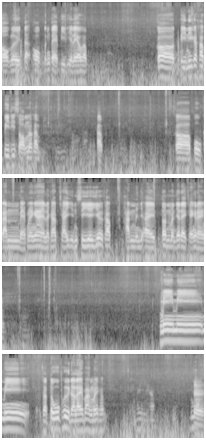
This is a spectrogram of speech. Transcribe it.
ดอกเลยต่ออกตั้งแต่ปีที่แล้วครับ ก็ปีนี้ก็เข้าปีที่สองแล้วครับปีที่สองแล้วก็ปลูกกันแบบง่ายๆแล้วครับ ใช้อินทรีย์เยอะๆครับ พันธุ์มันไอต้นมันจะได้แข็งแรง มีมีมีศัตรูพืชอะไรบ้างไหมครับ ไม่มีครับเออ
